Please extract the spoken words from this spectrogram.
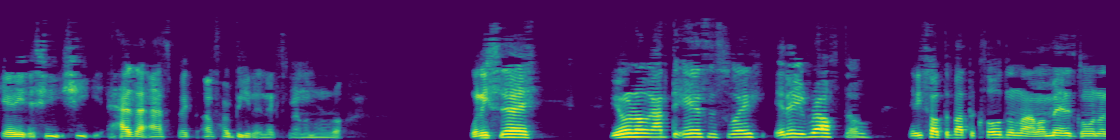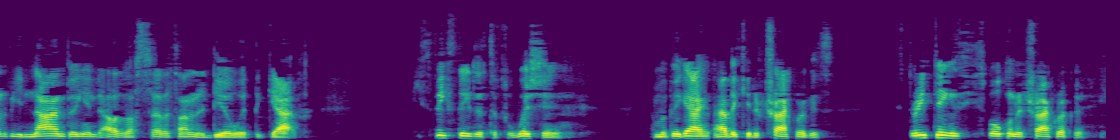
Can't she she has that aspect of her being the next Marilyn Monroe. When he said, "You don't know got the answers way," it ain't rough though. And he talked about the clothing line. My man is going on to be nine billion dollars off set signing a deal with the Gap. He speaks things into fruition. I'm a big advocate of track records. Three things he spoke on the track record. He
